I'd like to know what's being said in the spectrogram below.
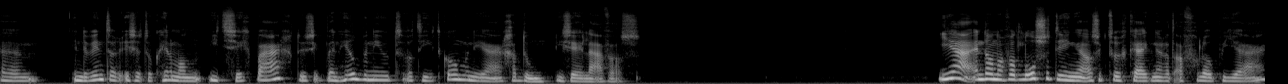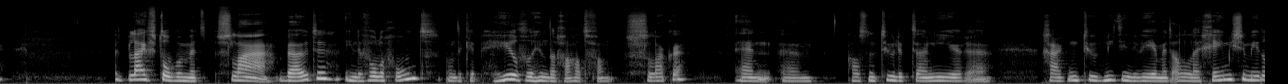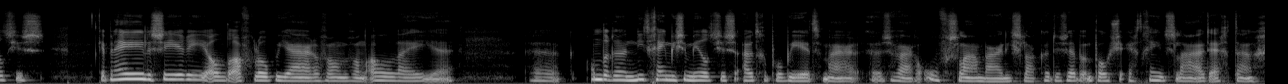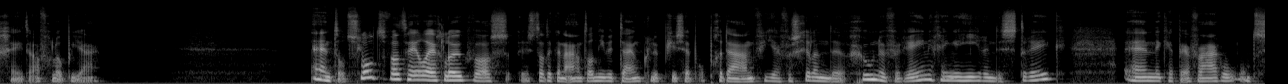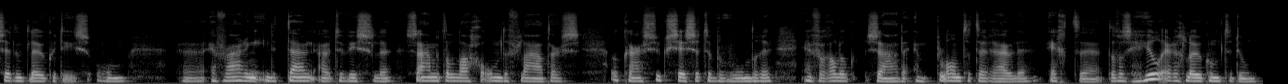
in de winter is het ook helemaal niet zichtbaar. Dus ik ben heel benieuwd wat hij het komende jaar gaat doen, die zeelavas. Ja, en dan nog wat losse dingen als ik terugkijk naar het afgelopen jaar. Het blijft stoppen met sla buiten in de volle grond, want ik heb heel veel hinder gehad van slakken. En um, als natuurlijk tuinier uh, ga ik natuurlijk niet in de weer met allerlei chemische middeltjes. Ik heb een hele serie al de afgelopen jaren van, van allerlei uh, uh, andere niet-chemische middeltjes uitgeprobeerd, maar ze waren onverslaanbaar, die slakken. Dus we hebben een poosje echt geen sla uit eigen tuin gegeten afgelopen jaar. En tot slot, wat heel erg leuk was, is dat ik een aantal nieuwe tuinclubjes heb opgedaan via verschillende groene verenigingen hier in de streek. En ik heb ervaren hoe ontzettend leuk het is om uh, ervaringen in de tuin uit te wisselen, samen te lachen om de flaters, elkaar successen te bewonderen en vooral ook zaden en planten te ruilen. Echt, uh, dat was heel erg leuk om te doen.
